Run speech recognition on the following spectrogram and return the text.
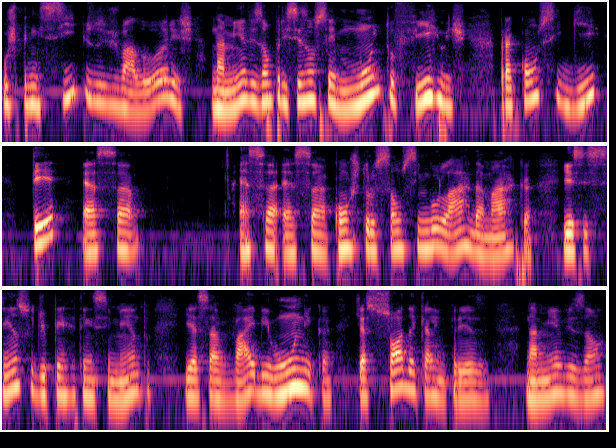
os princípios e os valores, na minha visão, precisam ser muito firmes para conseguir ter essa essa, essa construção singular da marca e esse senso de pertencimento e essa vibe única que é só daquela empresa. Na minha visão,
